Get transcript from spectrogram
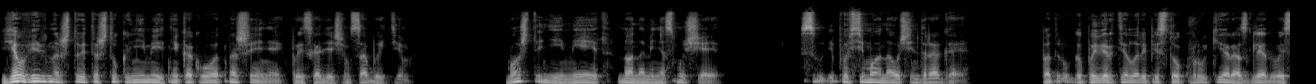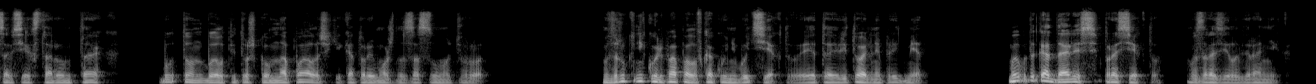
Я уверена, что эта штука не имеет никакого отношения к происходящим событиям. Может, и не имеет, но она меня смущает. Судя по всему, она очень дорогая. Подруга повертела лепесток в руке, разглядывая со всех сторон так, будто он был петушком на палочке, который можно засунуть в рот. Вдруг Николь попала в какую-нибудь секту, и это ритуальный предмет. «Мы бы догадались про секту», — возразила Вероника.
